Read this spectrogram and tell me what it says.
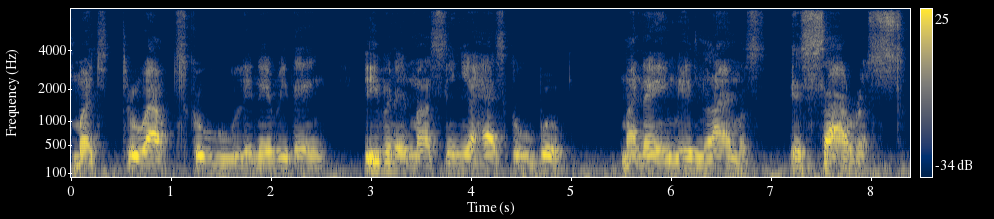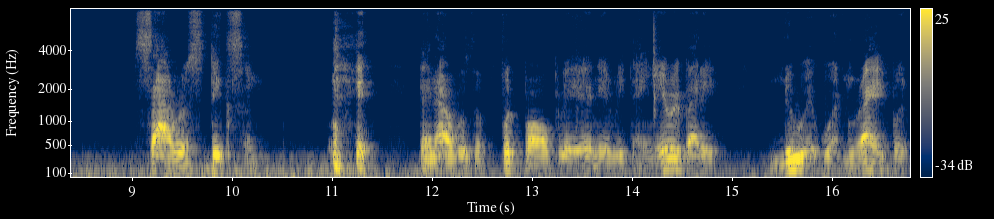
much throughout school and everything. Even in my senior high school book, my name in Limus is Cyrus, Cyrus Dixon. and I was a football player and everything. Everybody knew it wasn't right, but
